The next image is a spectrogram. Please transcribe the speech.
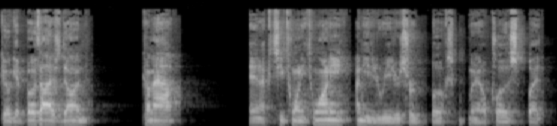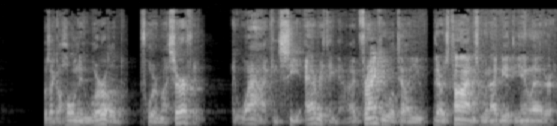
Go get both eyes done. Come out, and I could see 2020. I needed readers for books, you know, close, but it was like a whole new world for my surfing. Wow, I can see everything now. Like Frankie will tell you, there was times when I'd be at the inlet or,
